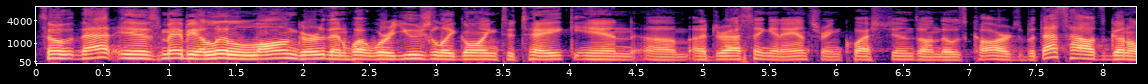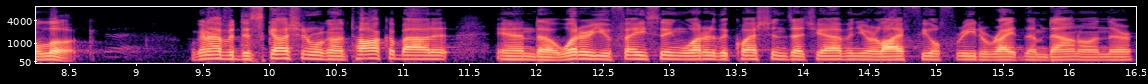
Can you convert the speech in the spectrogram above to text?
So that is maybe a little longer than what we're usually going to take in um, addressing and answering questions on those cards, but that's how it's going to look. We're going to have a discussion, we're going to talk about it, and uh, what are you facing? What are the questions that you have in your life? Feel free to write them down on there.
